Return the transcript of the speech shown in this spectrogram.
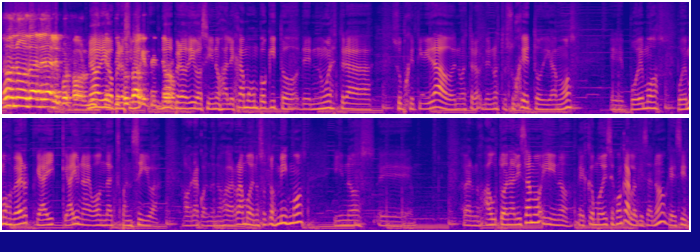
No, no, dale, dale, por favor. No, digo, pero si no, pero digo, si nos alejamos un poquito de nuestra subjetividad o de nuestro, de nuestro sujeto, digamos, eh, podemos, podemos ver que hay, que hay una onda expansiva. Ahora, cuando nos agarramos de nosotros mismos y nos, eh, a ver, nos autoanalizamos y no, es como dice Juan Carlos quizás, ¿no? Que decir,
